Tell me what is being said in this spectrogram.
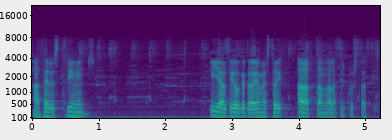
a hacer streamings. Y ya os digo que todavía me estoy adaptando a las circunstancias.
